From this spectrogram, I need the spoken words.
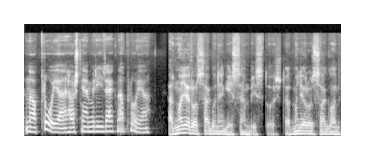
naplója, hasnyálmirírák naplója? Hát Magyarországon egészen biztos. Tehát Magyarországon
